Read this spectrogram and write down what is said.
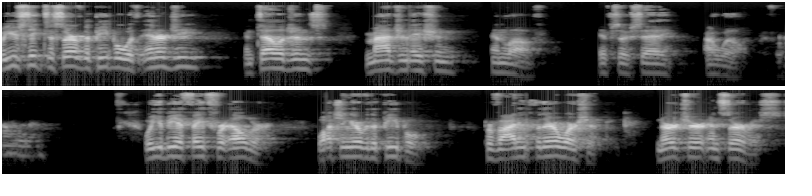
Will you seek to serve the people with energy, intelligence, imagination, and love? If so, say, I will. I will. Will you be a faithful elder, watching over the people, providing for their worship, nurture, and service?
